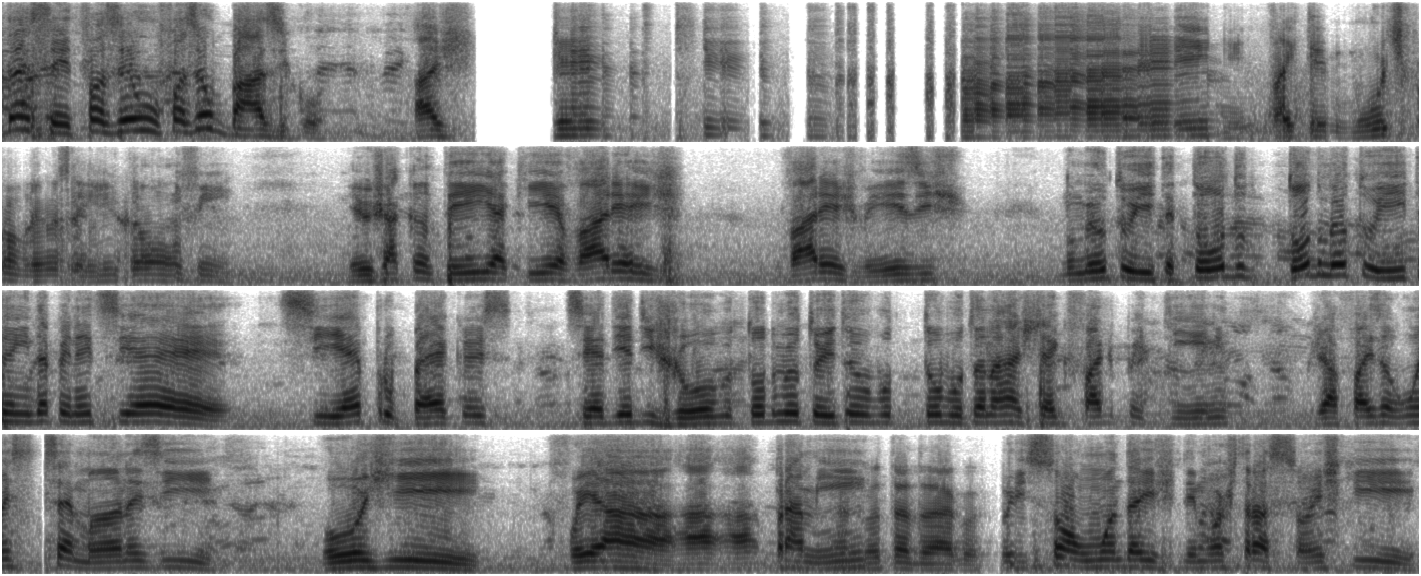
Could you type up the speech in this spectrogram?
decente, fazer o, fazer o básico. A gente vai, vai ter muitos problemas aí, então, enfim, eu já cantei aqui várias, várias vezes no meu Twitter, todo todo meu Twitter, independente se é se é pro Packers, se é dia de jogo, todo meu Twitter eu tô botando a hashtag Fábio Pettini, já faz algumas semanas e hoje foi a, a, a para A mim gota d'água. foi só uma das demonstrações que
